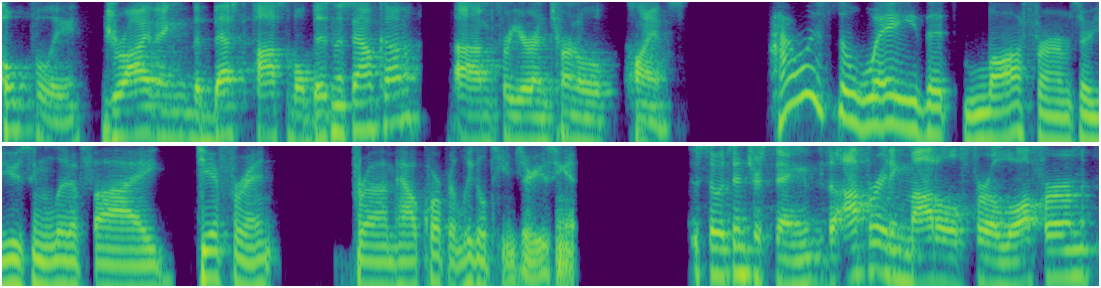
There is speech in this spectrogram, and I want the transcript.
hopefully, driving the best possible business outcome um, for your internal clients. How is the way that law firms are using Litify different from how corporate legal teams are using it? So it's interesting. The operating model for a law firm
